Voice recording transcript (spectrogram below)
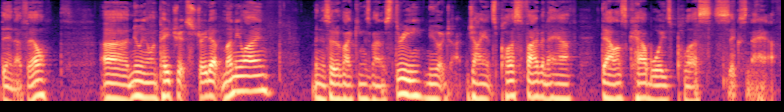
the NFL, uh, New England Patriots straight up money line, Minnesota Vikings minus three, New York Giants plus five and a half, Dallas Cowboys plus six and a half.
